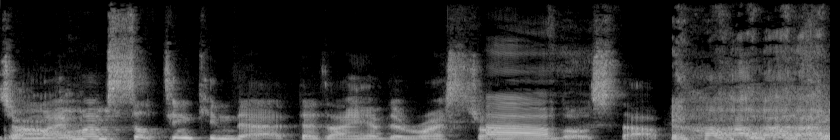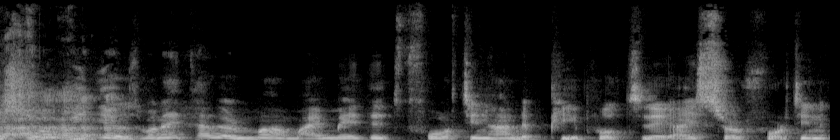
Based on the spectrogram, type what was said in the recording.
So Wow. my mom's still thinking that that I have the restaurant and all Oh. those stuff. So when I show videos, when I tell her, "Mom, I made it 1,400 people today. I served 14,"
